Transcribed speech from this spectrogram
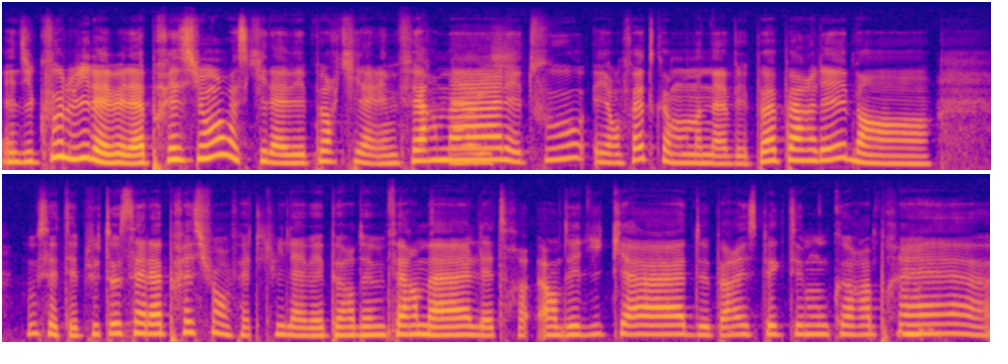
Et du coup, lui, il avait la pression parce qu'il avait peur qu'il allait me faire mal Ah oui. et tout. Et en fait, comme on n'en avait pas parlé, ben. C'était plutôt ça la pression, en fait. Lui, il avait peur de me faire mal, d'être indélicat, de pas respecter mon corps après. Mm. euh,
